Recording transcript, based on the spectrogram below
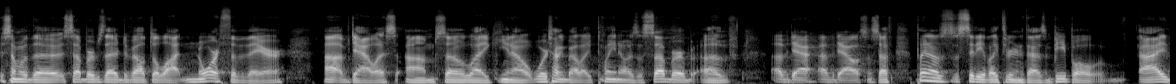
some of the suburbs that have developed a lot north of there uh, of Dallas. Um, so like you know we're talking about like Plano as a suburb of of da- of Dallas and stuff. Plano is a city of like three hundred thousand people. I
